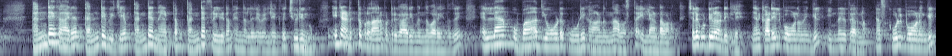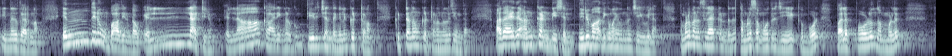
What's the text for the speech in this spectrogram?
തന്റെ കാര്യം തന്റെ വിജയം തന്റെ നേട്ടം തന്റെ ഫ്രീഡം എന്നുള്ള ലെവലിലേക്ക് ചുരുങ്ങും. ഇനി അടുത്ത പ്രധാനപ്പെട്ട ഒരു കാര്യം എന്ന് പറയുന്നത് എല്ലാം ഉപാധിയോട് കൂടി കാണുന്ന അവസ്ഥ ഇല്ലാണ്ടാവണം. ചില കുട്ടികൾ കണ്ടിട്ടില്ലേ? ഞാൻ കടയിൽ പോകണമെങ്കിൽ ഇന്നത് തരണം. ഞാൻ സ്കൂളിൽ പോകണമെങ്കിൽ ഇന്നത് തരണം. എന്തിനും ഉപാധി ഉണ്ടാവും. എല്ലാറ്റിനും എല്ലാ കാര്യങ്ങൾക്കും തിരിച്ചെന്തെങ്കിലും കിട്ടണം. കിട്ടണം കിട്ടണം എന്നുള്ള ചിന്ത. അതായത് അൺകണ്ടീഷൻ നിരുപാധികമായി ഒന്നും ചെയ്യൂല. നമ്മൾ മനസ്സിലാക്കേണ്ടത് നമ്മൾ സമൂഹത്തിൽ ജീവിക്കുമ്പോൾ പലപ്പോഴും നമ്മൾ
